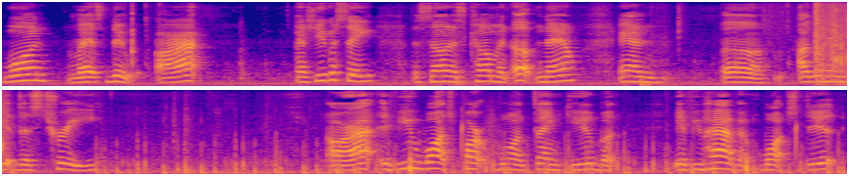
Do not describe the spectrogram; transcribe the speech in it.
one. Let's do it. All right. As you can see, the sun is coming up now. And uh, I'll go ahead and get this tree. Alright, if you watched part one, thank you. But if you haven't watched it,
